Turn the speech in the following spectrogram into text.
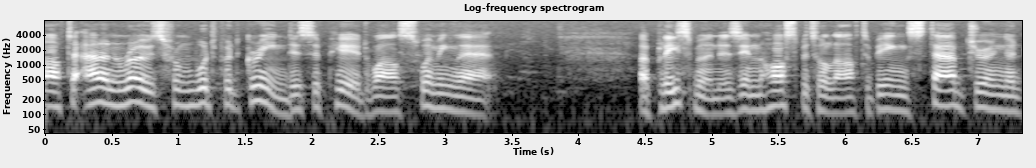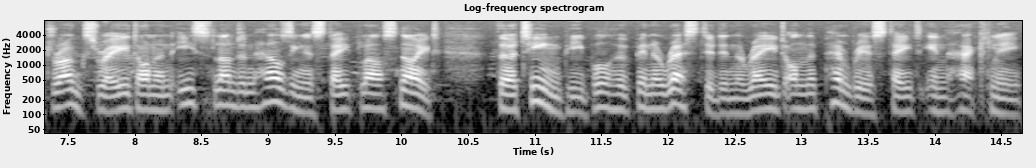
after Alan Rose from Woodford Green disappeared while swimming there. A policeman is in hospital after being stabbed during a drugs raid on an East London housing estate last night. 13 people have been arrested in the raid on the Pembury estate in Hackney.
